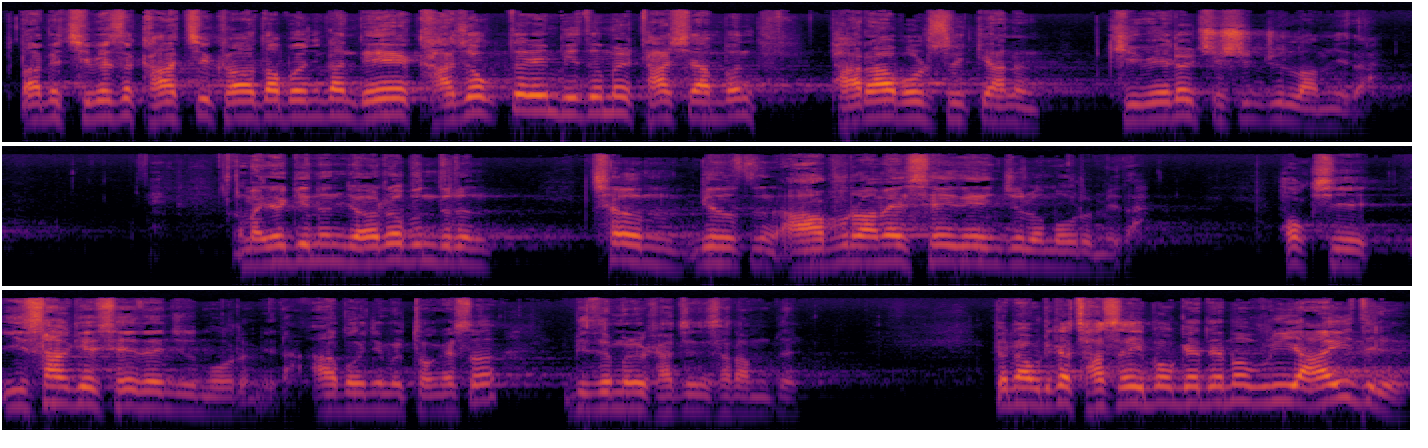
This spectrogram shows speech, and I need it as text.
그 다음에 집에서 같이 거하다 보니까 내 가족들의 믿음을 다시 한번 바라볼 수 있게 하는 기회를 주신 줄 압니다. 아마 여기는 여러분들은 처음 믿었던 아브라함의 세대인 줄로 모릅니다. 혹시 이삭의 세대인 줄도 모릅니다. 아버님을 통해서 믿음을 가진 사람들. 그러나 우리가 자세히 보게 되면 우리 아이들,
